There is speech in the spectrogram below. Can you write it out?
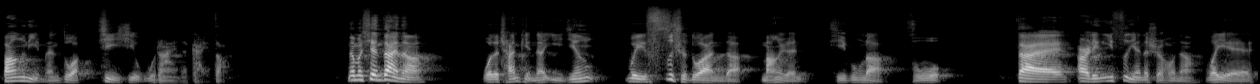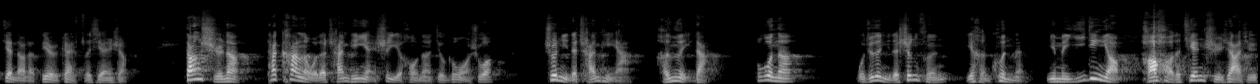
帮你们做信息无障碍的改造。那么现在呢，我的产品呢已经为四十多万的盲人提供了服务。在二零一四年的时候呢，我也见到了比尔盖茨先生。当时呢，他看了我的产品演示以后呢，就跟我说：“说你的产品呀很伟大，不过呢，我觉得你的生存也很困难。你们一定要好好的坚持下去，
